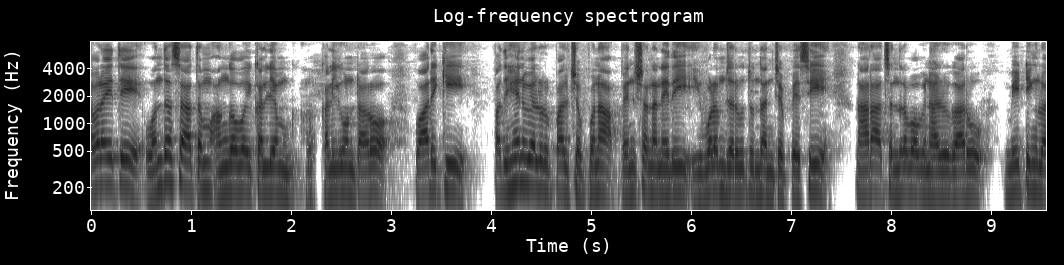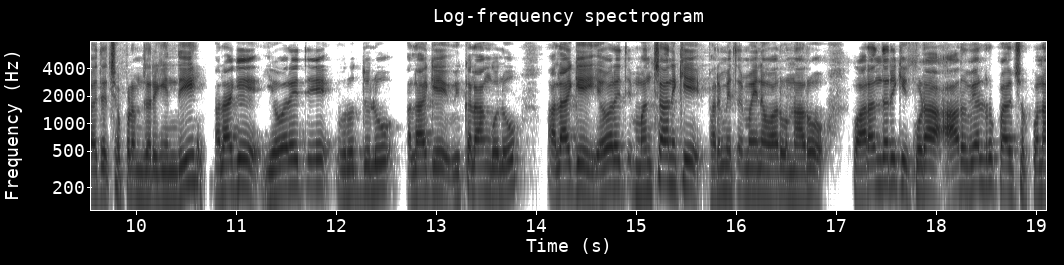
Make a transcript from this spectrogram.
ఎవరైతే వంద శాతం అంగవైకల్యం కలిగి ఉంటారో వారికి పదిహేను వేల రూపాయల చొప్పున పెన్షన్ అనేది ఇవ్వడం జరుగుతుందని చెప్పేసి నారా చంద్రబాబు నాయుడు గారు మీటింగ్లో అయితే చెప్పడం జరిగింది. అలాగే ఎవరైతే వృద్ధులు అలాగే వికలాంగులు అలాగే ఎవరైతే మంచానికి పరిమితమైన వారు ఉన్నారో వారందరికీ కూడా ఆరు వేల రూపాయల చొప్పున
